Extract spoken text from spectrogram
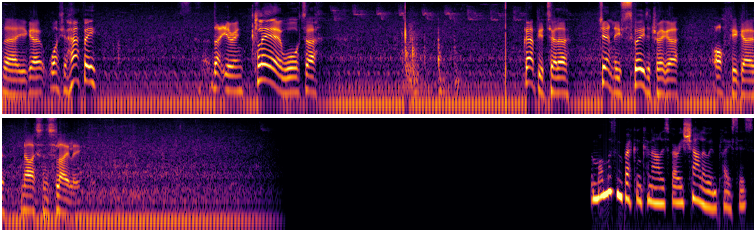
There you go. Once you're happy that you're in clear water, grab your tiller, Gently squeeze the trigger, off you go, nice and slowly. The Monmouth and Brecon Canal is very shallow in places,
